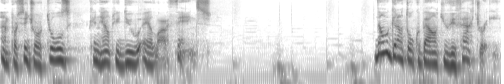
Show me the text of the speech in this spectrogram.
and procedural tools can help you do a lot of things. Now we're gonna talk about UV Factory,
